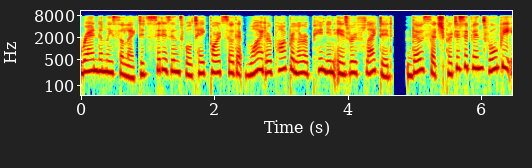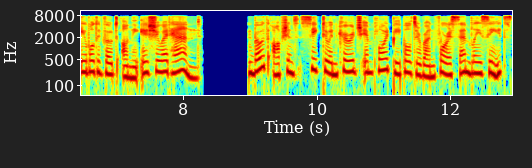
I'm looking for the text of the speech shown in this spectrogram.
randomly selected citizens will take part so that wider popular opinion is reflected, though such participants won't be able to vote on the issue at hand. Both options seek to encourage employed people to run for assembly seats,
